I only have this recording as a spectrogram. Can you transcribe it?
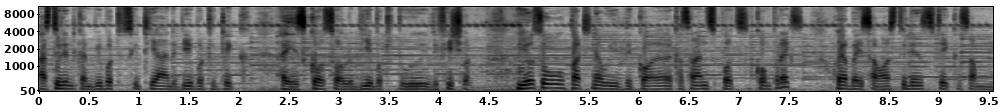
a student can be able to sit here and be able to take uh, his course or be able to do revision. We also partner with the Kasarani Sports Complex, whereby some our students take some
